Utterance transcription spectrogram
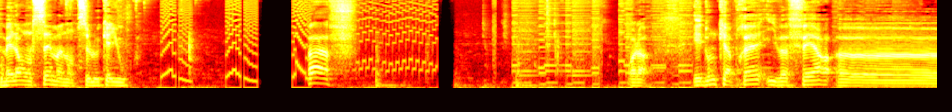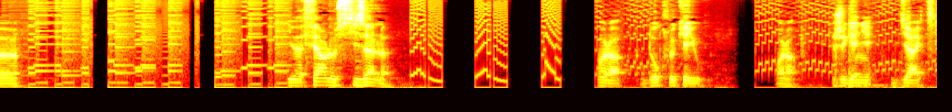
mais là, on le sait maintenant, c'est le caillou. Paf Voilà. Et donc après, il va faire... euh, Il va faire le sisal. Voilà, donc le caillou. Voilà, j'ai gagné, direct.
